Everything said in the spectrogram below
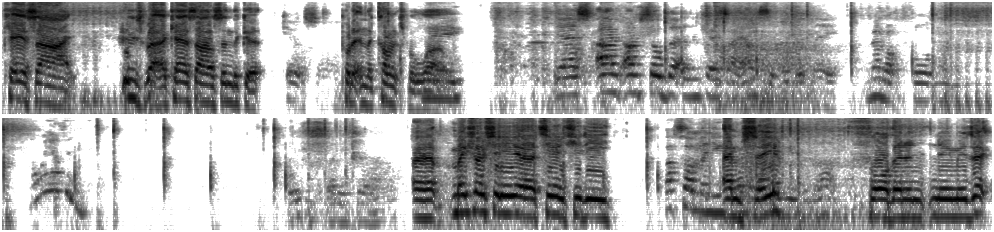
KSI. Who's better, KSI or Syndicate? Kill someone. Put it in the comments below. Me. Yes, I'm, I'm so better than KSI. I'm Syndicate, mate. I've got four. No, I haven't. Uh, make sure you see uh, THD That's how many. MC. I'm using that. for the new music.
